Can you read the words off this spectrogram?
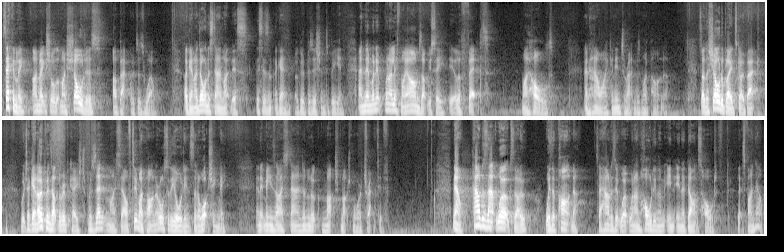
Secondly, I make sure that my shoulders are backwards as well. Again, I don't want to stand like this. This isn't, again, a good position to be in. And then when, it, when I lift my arms up, you see, it'll affect my hold and how I can interact with my partner. So the shoulder blades go back, which again opens up the ribcage to present myself to my partner, also the audience that are watching me. And it means I stand and look much, much more attractive. Now, how does that work though with a partner? So how does it work when I'm holding them in, in a dance hold? Let's find out.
